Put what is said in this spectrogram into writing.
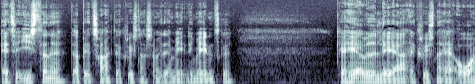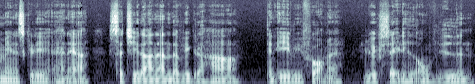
Ateisterne, der betragter Krishna som et almindeligt menneske, kan herved lære, at Krishna er overmenneskelig, at han er Sachidananda Vigraha, den evige form af lyksalighed og viden,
